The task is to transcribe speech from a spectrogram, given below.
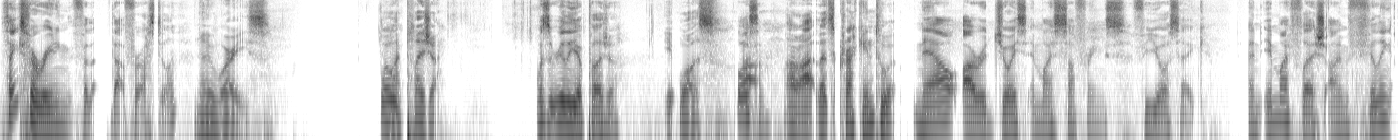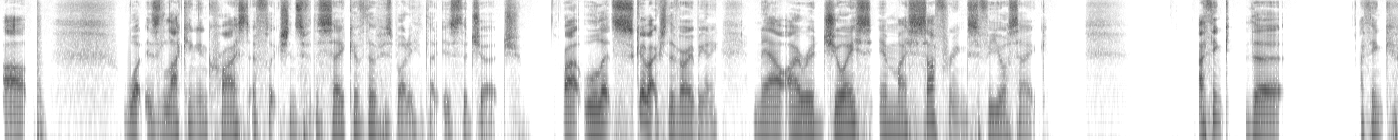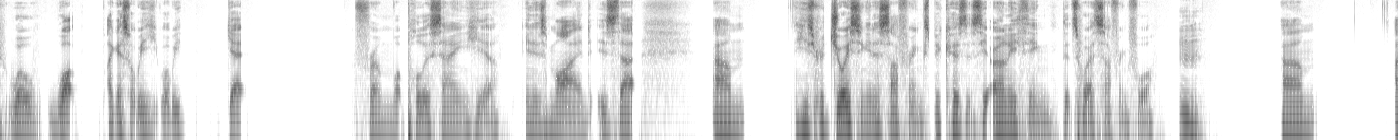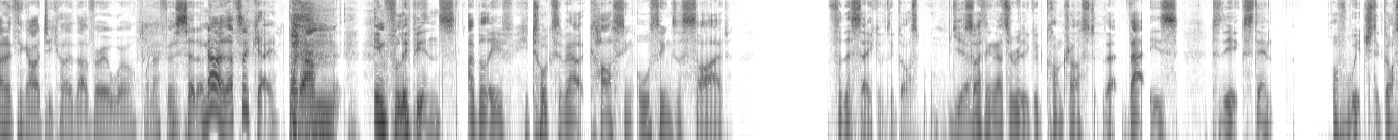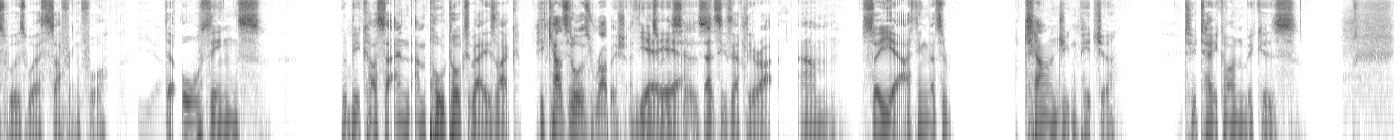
Thanks for reading for that, that for us, Dylan. No worries. Well, My pleasure. was it really a pleasure? It was. Awesome. Uh, all right, let's crack into it. Now I rejoice in my sufferings for your sake, and in my flesh I am filling up what is lacking in Christ's afflictions for the sake of the, his body, that is the church. All right, well, let's go back to the very beginning. Now I rejoice in my sufferings for your sake. I think the, I think, well, what, I guess what we, what we from what Paul is saying here in his mind is that um, he's rejoicing in his sufferings because it's the only thing that's worth suffering for. Mm. Um, I don't think I articulated that very well when I first said it. No, that's okay. But um, in Philippians, I believe he talks about casting all things aside for the sake of the gospel. Yeah. So I think that's a really good contrast. That that is to the extent of which the gospel is worth suffering for. Yeah. That all things would be cast. And and Paul talks about. it, He's like, He counts it all as rubbish. I think yeah, is what yeah, he says. that's exactly right. Um, so yeah, I think that's a challenging picture to take on because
